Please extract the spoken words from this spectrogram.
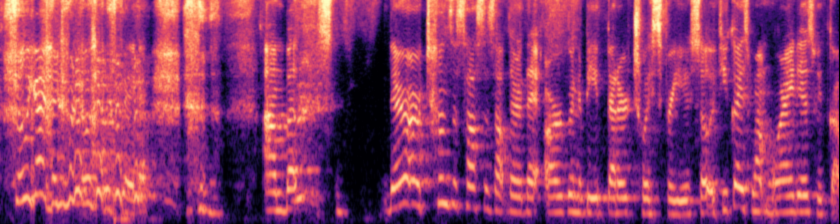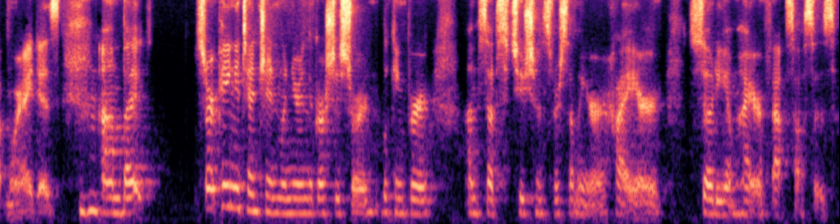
it's really good. I don't know how to say it. um, but there are tons of sauces out there that are going to be a better choice for you. So if you guys want more ideas, we've got more ideas. Mm-hmm. Um, but start paying attention when you're in the grocery store looking for um, substitutions for some of your higher sodium, higher fat sauces.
